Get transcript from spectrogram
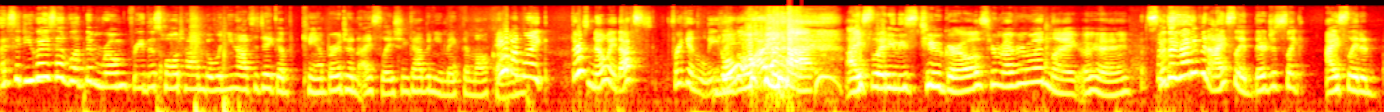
I said, you guys have let them roam free this whole time, but when you have to take a camper to an isolation cabin, you make them all come. And I'm like, there's no way that's freaking legal. Legal? Yeah, isolating these two girls from everyone. Like, okay, but they're not even isolated. They're just like isolated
